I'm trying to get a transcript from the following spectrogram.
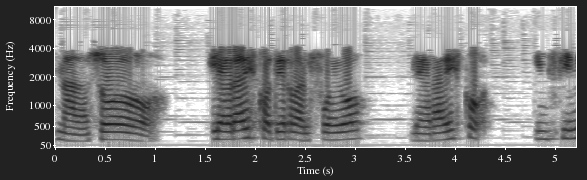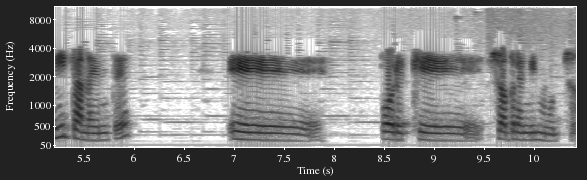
nada, yo le agradezco a Tierra del Fuego, le agradezco infinitamente, eh, porque yo aprendí mucho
